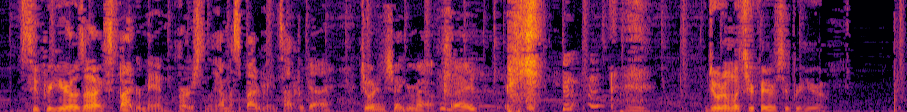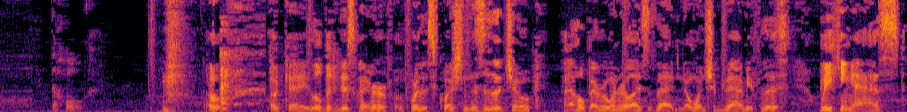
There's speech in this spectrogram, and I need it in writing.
superheroes. I like Spider-Man, personally. I'm a Spider-Man type of guy. Jordan, shut your mouth, alright? Jordan, what's your favorite superhero? The Hulk. Oh, okay. A little bit of disclaimer for this question. This is a joke. I hope everyone realizes that. No one should be mad at me for this. Weeking asked,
